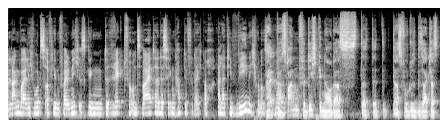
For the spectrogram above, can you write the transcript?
langweilig wurde es auf jeden Fall nicht. Es ging direkt für uns weiter, deswegen habt ihr vielleicht auch relativ wenig von uns gehört. Was war denn für dich genau das, das, das, das wo du gesagt hast,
